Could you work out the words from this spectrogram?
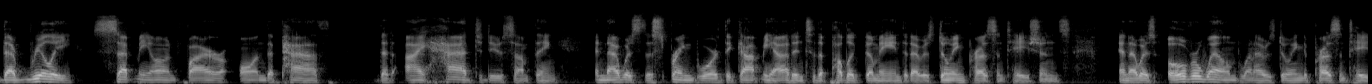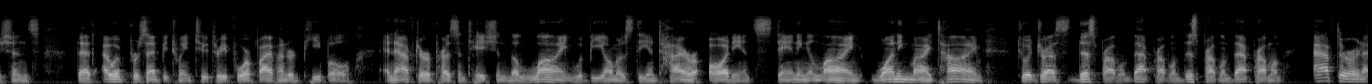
that really set me on fire on the path that I had to do something. And that was the springboard that got me out into the public domain that I was doing presentations. And I was overwhelmed when I was doing the presentations that I would present between two, three, four, five hundred people. And after a presentation, the line would be almost the entire audience standing in line, wanting my time to address this problem, that problem, this problem, that problem after an,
